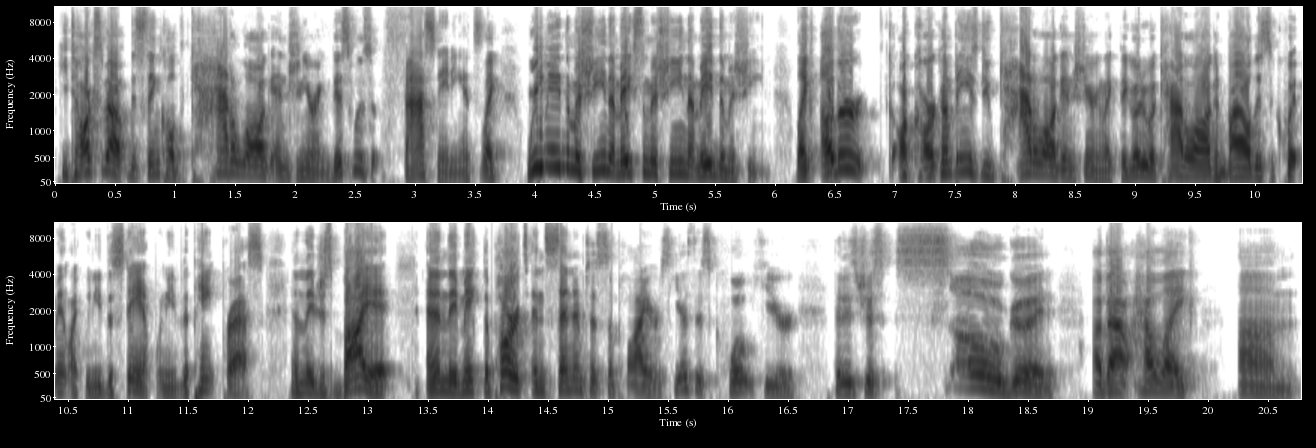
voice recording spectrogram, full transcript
he talks about this thing called catalog engineering. This was fascinating. It's like we made the machine that makes the machine that made the machine. Like other car companies do catalog engineering. Like they go to a catalog and buy all this equipment like we need the stamp, we need the paint press and they just buy it and then they make the parts and send them to suppliers. He has this quote here that is just so good about how like um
